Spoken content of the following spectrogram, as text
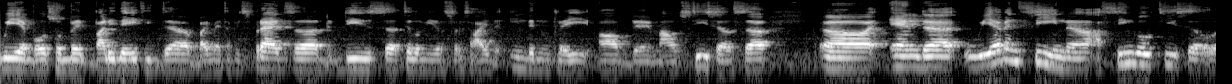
we have also been validated uh, by metaphysics spreads uh, that these uh, telomeres reside in the nuclei of the mouse T cells. Uh, and uh, we haven't seen uh, a single T cell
